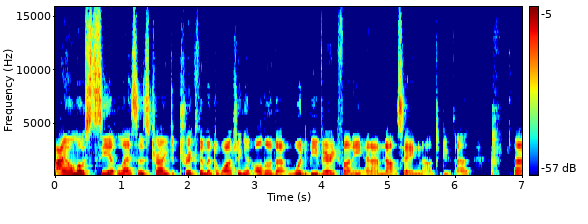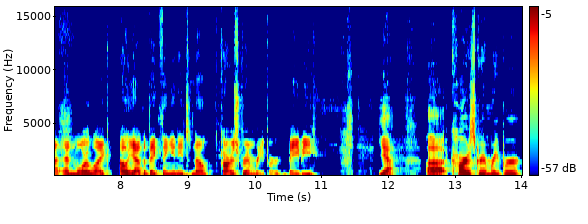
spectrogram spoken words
I almost see it less as trying to trick them into watching it, although that would be very funny, and I'm not saying not to do that. Uh, and more like, oh yeah, the big thing you need to know: Cars Grim Reaper, baby. Yeah. Uh Cars Grim Reaper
